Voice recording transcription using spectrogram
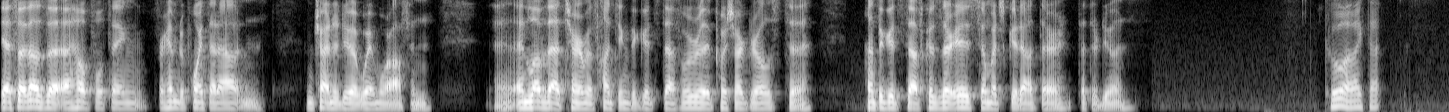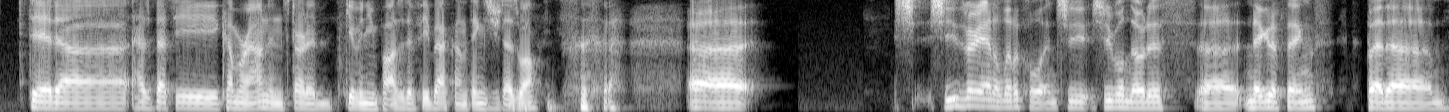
yeah, so that was a, a, helpful thing for him to point that out, and I'm trying to do it way more often. and love that term of hunting the good stuff. We really push our girls to hunt the good stuff because there is so much good out there that they're doing. Cool, I like that. Did uh, has Betsy come around and started giving you positive feedback on things she as well? uh, she, she's very analytical, and she she will notice uh, negative things, but um,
